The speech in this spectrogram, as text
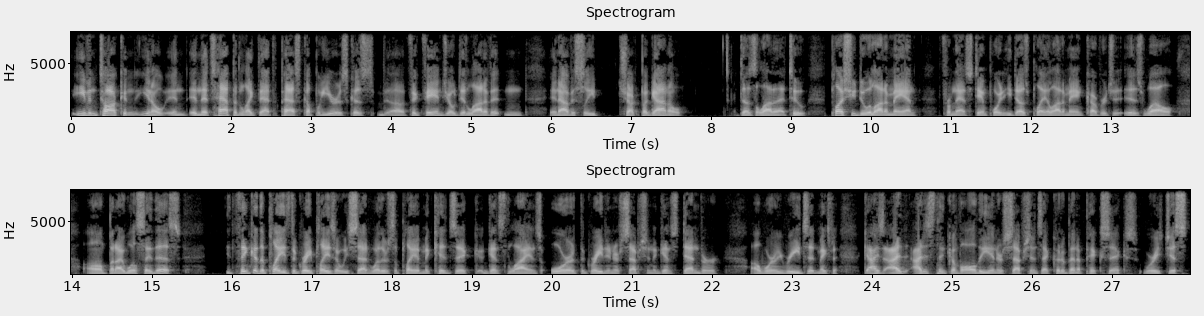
even talking, you know, and, and that's happened like that the past couple years because uh, Vic Fangio did a lot of it. And, and obviously Chuck Pagano does a lot of that too. Plus, you do a lot of man from that standpoint. He does play a lot of man coverage as well. Um, but I will say this think of the plays, the great plays that we said, whether it's the play of McKissic against the Lions or the great interception against Denver uh, where he reads it, makes guys. I I just think of all the interceptions that could have been a pick six, where he's just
